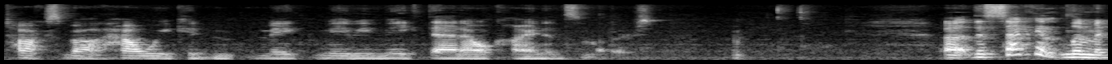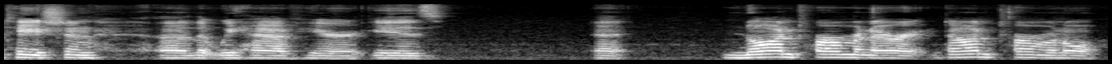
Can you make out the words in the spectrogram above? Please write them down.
talks about how we could make maybe make that alkyne and some others. Uh, the second limitation uh, that we have here is uh, non-terminal non-terminal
